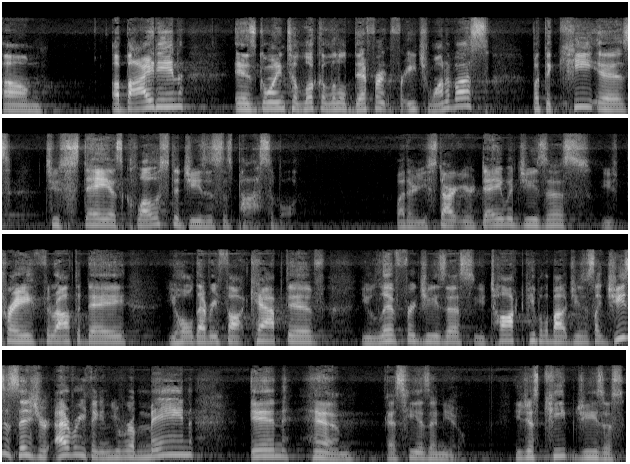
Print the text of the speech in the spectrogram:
um, abiding is going to look a little different for each one of us, but the key is to stay as close to Jesus as possible. Whether you start your day with Jesus, you pray throughout the day, you hold every thought captive, you live for Jesus, you talk to people about Jesus. Like Jesus is your everything, and you remain in Him as He is in you. You just keep Jesus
